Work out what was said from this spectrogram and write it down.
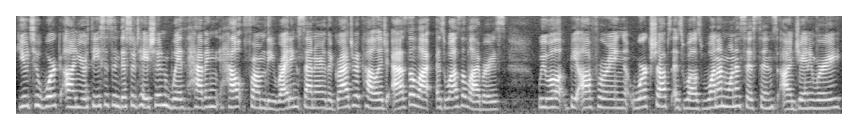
you to work on your thesis and dissertation with having help from the Writing Center, the Graduate College, as, the as well as the libraries. We will be offering workshops as well as one-on-one -on -one assistance on January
